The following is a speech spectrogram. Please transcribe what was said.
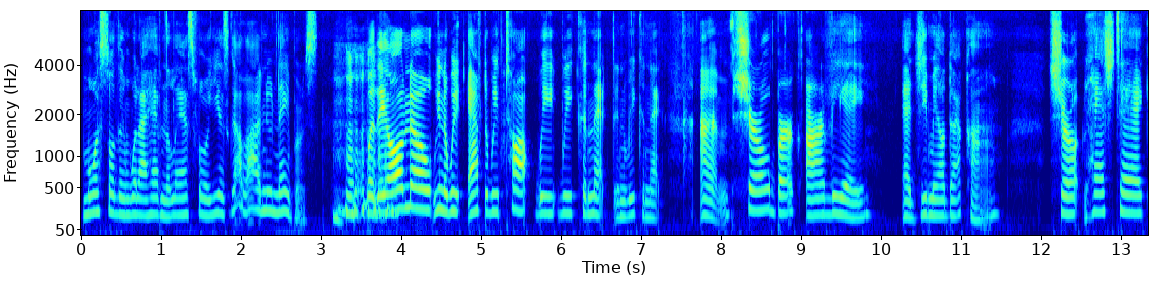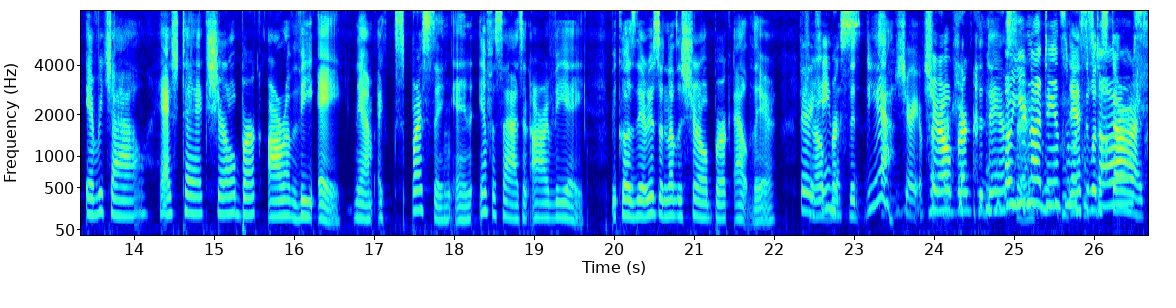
more so than what I have in the last four years. Got a lot of new neighbors, but they all know. You know, we after we talk, we we connect and reconnect. Um, Cheryl Burke RVA at gmail.com. Cheryl hashtag every child hashtag Cheryl Burke RVA. Now I'm expressing and emphasizing RVA because there is another Cheryl Burke out there. Very Cheryl famous Burke, the, yeah, Cheryl Burke. Cheryl Burke, the dancer. Oh, you're not Dancing with the Stars?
